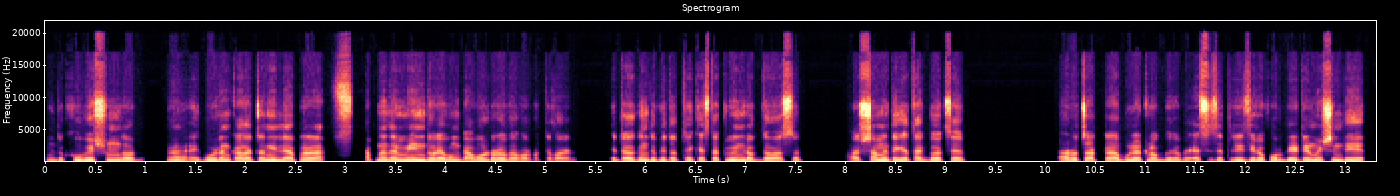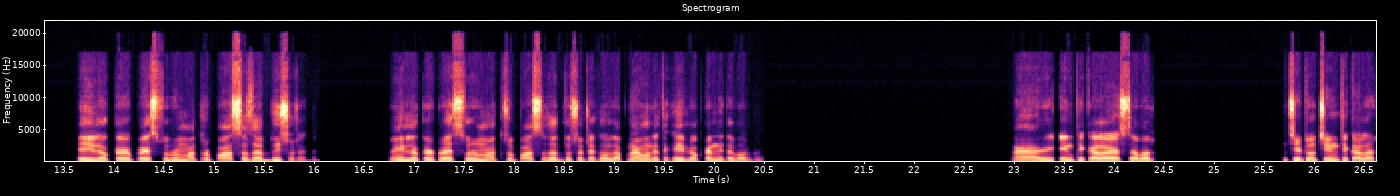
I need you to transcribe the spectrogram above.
কিন্তু খুবই সুন্দর হ্যাঁ? এই গোল্ডেন কালারটা নিলে আপনারা আপনাদের মেইন ডোর এবং ডাবল ডোরও ব্যবহার করতে পারেন। এটাও কিন্তু ভিতর থেকে একটা টুইন লক দেওয়া আছে। আর সামনে থেকে থাকবে হচ্ছে আরও চারটা বুলেট লক বেরোবে। S S three zero four গ্রেটের মেশিন দিয়ে এই লকটার প্রাইস পড়বে মাত্র পাঁচ হাজার দুইশো টাকা। এই লকটার প্রাইস পড়বে মাত্র পাঁচ হাজার দুশো টাকা হলে আপনি আমাদের থেকে এই লকটা নিতে পারবেন। আর এন্টি কালার আছে আবার। যেটা হচ্ছে এন্টি কালার।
